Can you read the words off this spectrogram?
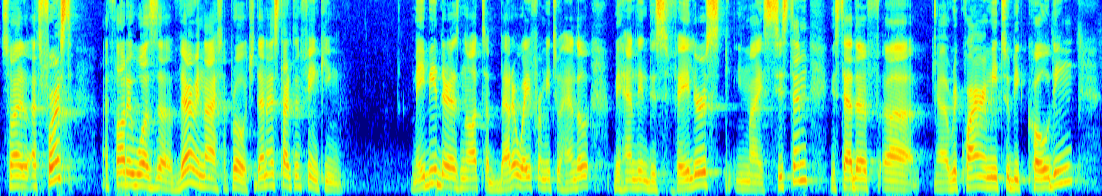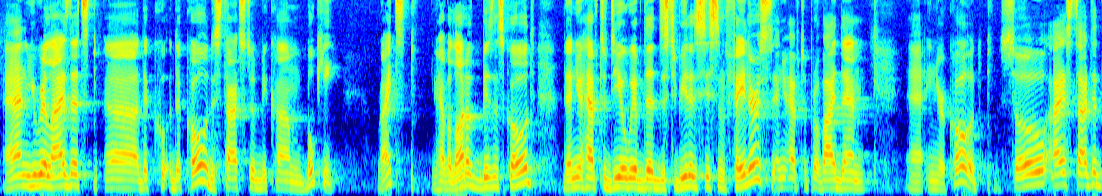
So I, at first, I thought it was a very nice approach. Then I started thinking, Maybe there is not a better way for me to handle be handling these failures in my system instead of uh, uh, requiring me to be coding. And you realize that uh, the, co the code starts to become bulky, right? You have a lot of business code, then you have to deal with the distributed system failures, and you have to provide them uh, in your code. So I started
